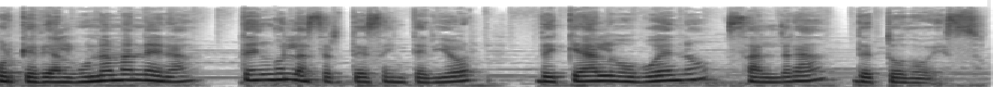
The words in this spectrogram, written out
porque de alguna manera tengo la certeza interior de que algo bueno saldrá de todo eso.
